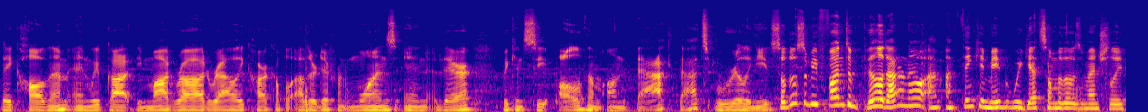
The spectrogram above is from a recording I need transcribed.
they call them. And we've got the Mod Rod, Rally Car, a couple other different ones in there. We can see all of them on the back. That's really neat. So those would be fun to build. I don't know. I'm, I'm thinking maybe we get some of those eventually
